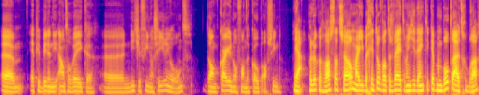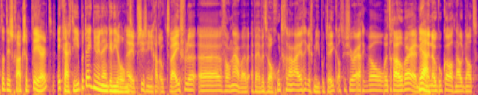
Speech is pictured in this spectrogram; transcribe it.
um, heb je binnen die aantal weken niet je financiering rond, dan kan je nog van de koop afzien. Ja, gelukkig was dat zo. Maar je begint toch wel te weten, want je denkt, ik heb een bod uitgebracht, dat is geaccepteerd. Ik krijg die hypotheek nu in één keer niet rond. Nee, precies. En je gaat ook twijfelen uh, van, nou, we, we, hebben het wel goed gedaan eigenlijk. Is mijn hypotheekadviseur eigenlijk wel betrouwbaar? En, ja. en ook, hoe kan het nou dat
